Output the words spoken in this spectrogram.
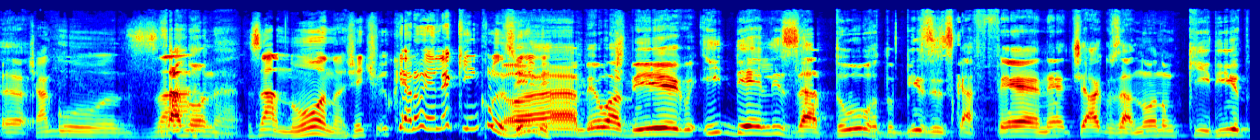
É. Thiago Zanona. Zanona. Gente, eu quero ele aqui, inclusive. Ah, meu amigo, idealizador do Business Café, né? Thiago Zanona, um querido,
